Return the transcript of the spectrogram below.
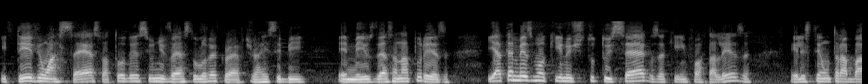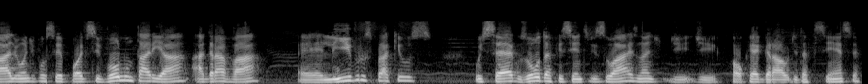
e teve um acesso a todo esse universo do Lovecraft. Já recebi e-mails dessa natureza. E até mesmo aqui no Instituto dos Cegos, aqui em Fortaleza, eles têm um trabalho onde você pode se voluntariar a gravar é, livros para que os, os cegos ou deficientes visuais, né, de, de qualquer grau de deficiência,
